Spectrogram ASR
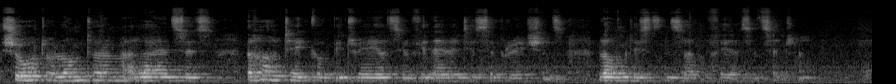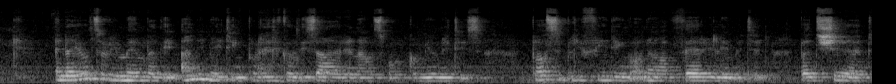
short or long term alliances, the heartache of betrayals, infidelities, separations, long distance love affairs, etc. And I also remember the animating political desire in our small communities, possibly feeding on our very limited but shared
